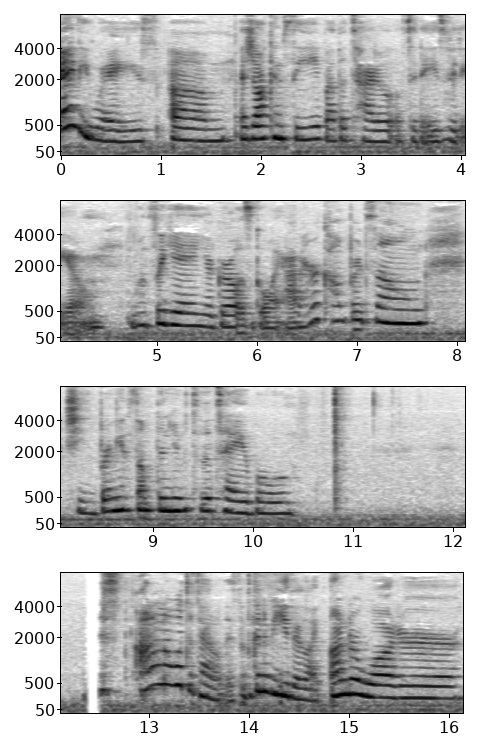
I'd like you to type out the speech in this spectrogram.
Anyways, um, as y'all can see by the title of today's video, once again, your girl is going out of her comfort zone. She's bringing something new to the table. Title this. It's gonna be either like underwater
